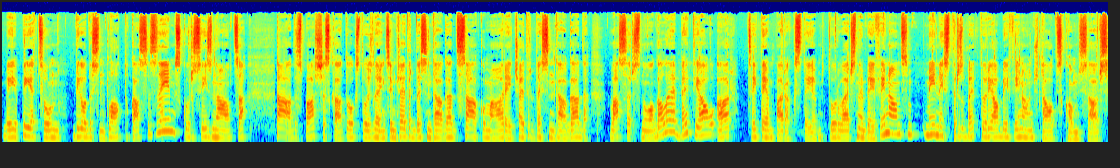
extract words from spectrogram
Bija 5 un 20 latu kases zīmes, kuras iznāca tādas pašas kā 1940. gada sākumā, arī 40. gada vasaras nogalē, bet jau ar citiem parakstiem. Tur vairs nebija finanses ministrs, bet tur jau bija finanšu tautas komisārs.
